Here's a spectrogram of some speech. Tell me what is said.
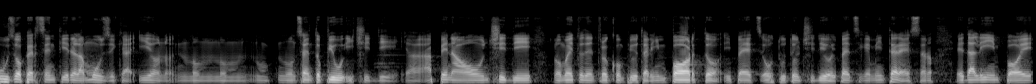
uso per sentire la musica. Io non, non- non- non sento più i CD. Eh, Appena ho un CD lo metto dentro il computer, importo i pezzi o tutto il CD o i pezzi che mi interessano e da lì in poi,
